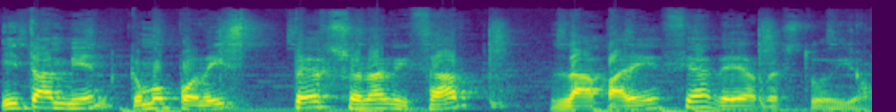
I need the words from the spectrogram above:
y también cómo podéis personalizar la apariencia de RStudio.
